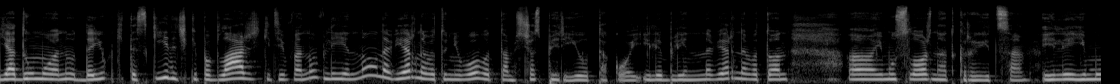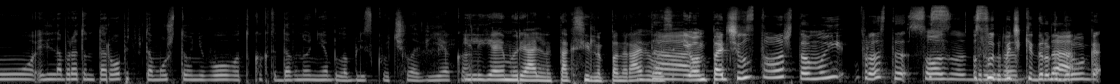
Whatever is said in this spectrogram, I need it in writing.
я думаю, ну, даю какие-то скидочки, поблажечки, типа, ну, блин, ну, наверное, вот у него вот там сейчас период такой, или, блин, ну, наверное, вот он, э, ему сложно открыться, или ему, или, наоборот, он торопит, потому что у него вот как-то давно не было близкого человека. Или я ему реально так сильно понравилась, Да. и он почувствовал, что мы просто Созданы друг судьбочки друг Да. друга,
